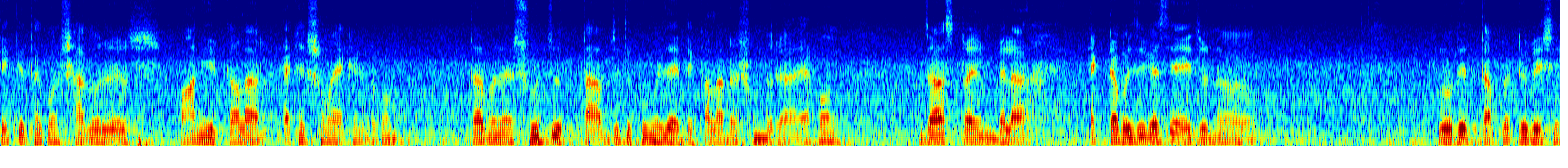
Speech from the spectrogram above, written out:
দেখতে থাকুন, সাগরের পানির কালার এক এক সময় এক এক রকম। তার মানে সূর্য তাপ যদি কমে যায়, তো কালারটা সুন্দর হয়। এখন জাস্ট টাইম বেলা একটা বেজে গেছে এই জন্য রোদের তাপটা একটু বেশি।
